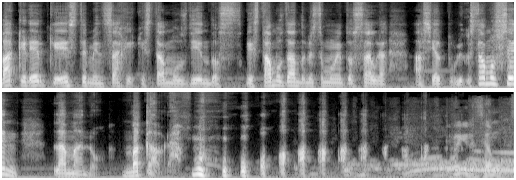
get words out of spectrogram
va a querer que este mensaje que estamos, viendo, que estamos dando en este momento salga hacia el público. Estamos en la mano macabra. Regresamos.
